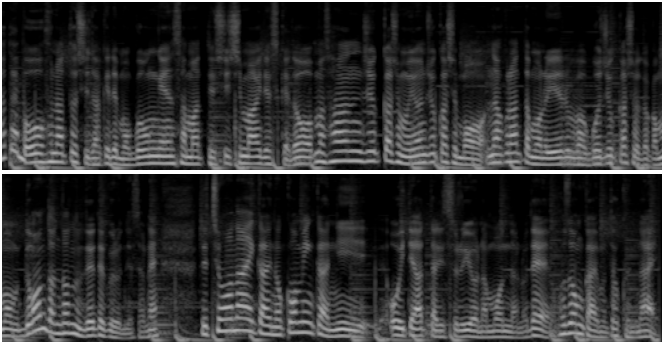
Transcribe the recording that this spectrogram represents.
例えば大船渡市だけでも権現様っていう獅子舞ですけど、まあ、30箇所も40箇所もなくなったもの入れれば50箇所とかもうどんどんどんどん出てくるんですよね。で町内会の公民館に置いてあったりするようなもんなので保存会も特にない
